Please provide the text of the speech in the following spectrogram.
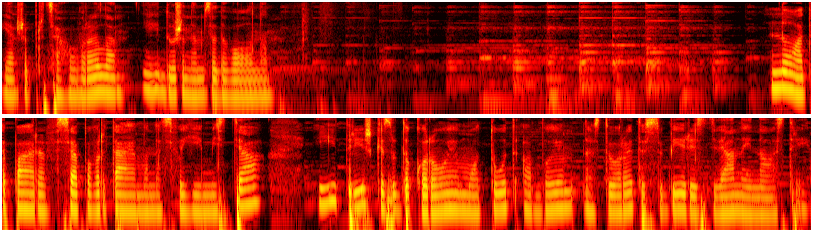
я вже про це говорила і дуже ним задоволена. Ну, а тепер все повертаємо на свої місця і трішки задекоруємо тут, аби створити собі різдвяний настрій.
